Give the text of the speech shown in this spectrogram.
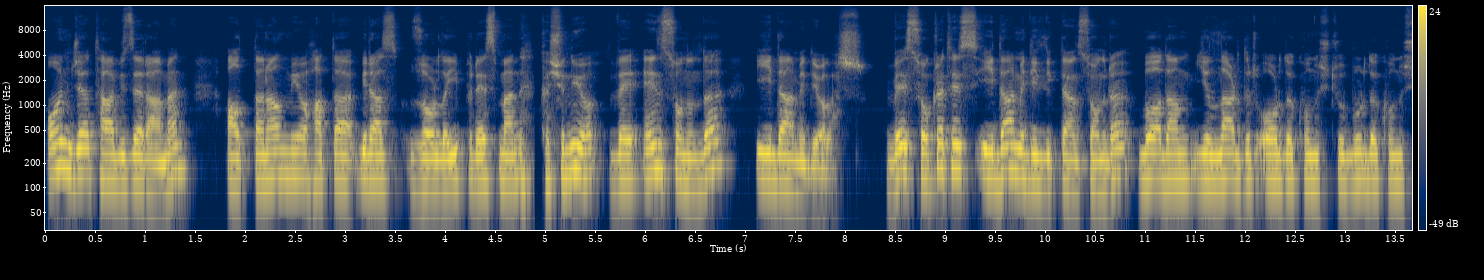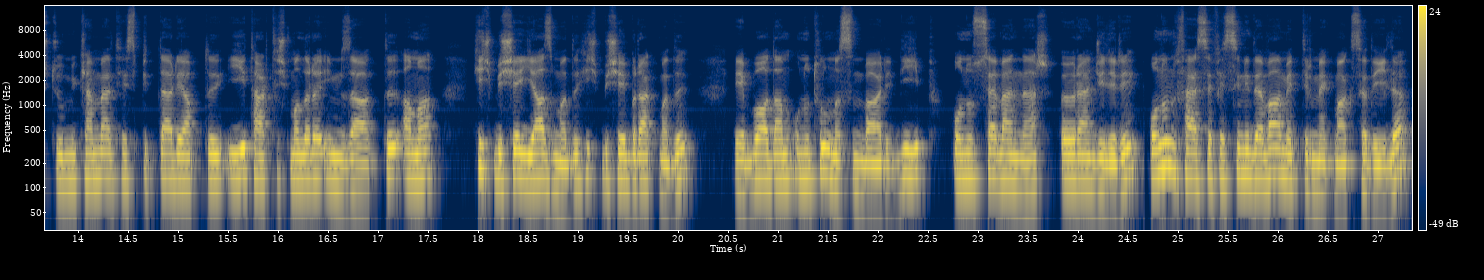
onca tavize rağmen alttan almıyor hatta biraz zorlayıp resmen kaşınıyor ve en sonunda idam ediyorlar. Ve Sokrates idam edildikten sonra bu adam yıllardır orada konuştuğu, burada konuştuğu, mükemmel tespitler yaptığı, iyi tartışmalara imza attı ama hiçbir şey yazmadı, hiçbir şey bırakmadı. E, bu adam unutulmasın bari deyip onu sevenler, öğrencileri onun felsefesini devam ettirmek maksadıyla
